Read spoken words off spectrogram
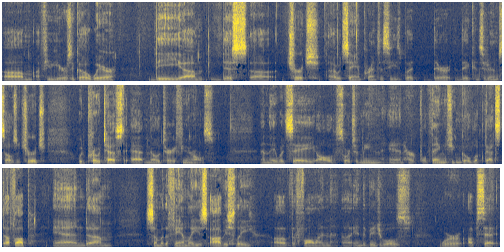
um, a few years ago, where the um, this uh, church, I would say in parentheses, but they they consider themselves a church, would protest at military funerals, and they would say all sorts of mean and hurtful things. You can go look that stuff up, and um, some of the families, obviously, of the fallen uh, individuals were upset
